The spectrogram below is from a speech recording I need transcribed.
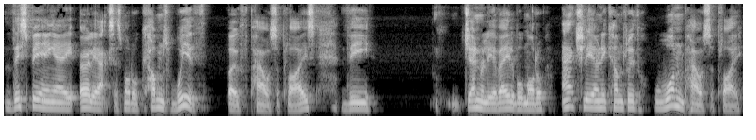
this being a early access model comes with both power supplies. The generally available model actually only comes with one power supply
